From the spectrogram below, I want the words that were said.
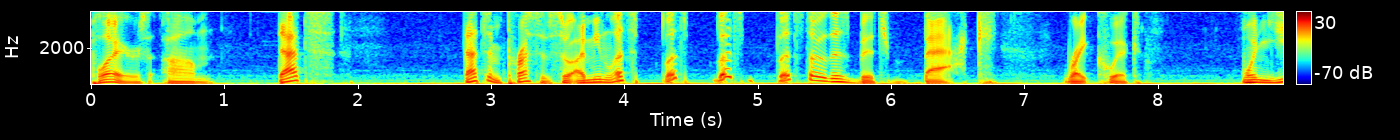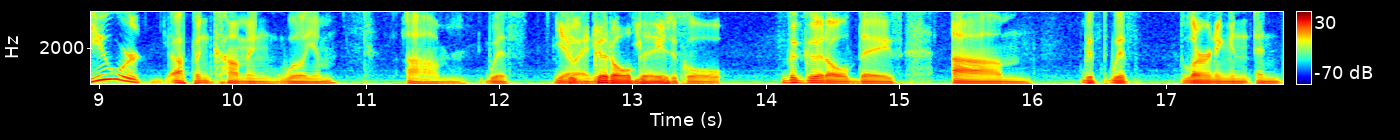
players. Um, that's that's impressive. So I mean, let's let's let's let's throw this bitch back right quick. When you were up and coming, William, um, with you know The any good old days. the good old days, um, with with learning and, and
